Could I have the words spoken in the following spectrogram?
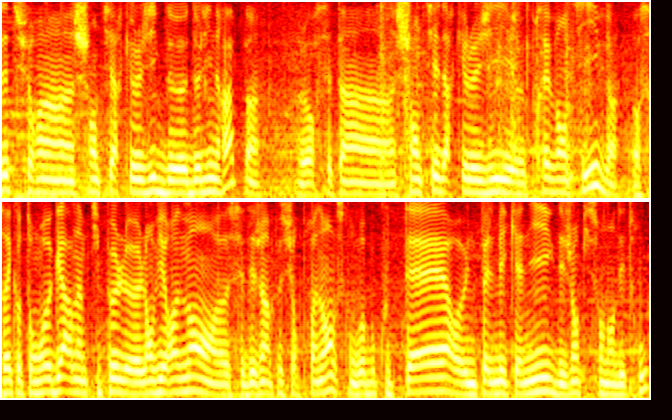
Vous êtes sur un chantier archéologique de, l'INRAP. Alors c'est un chantier d'archéologie euh, préventive. Alors c'est vrai quand on regarde un petit peu l'environnement, euh, c'est déjà un peu surprenant parce qu'on voit beaucoup de terre, une pelle mécanique, des gens qui sont dans des trous.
